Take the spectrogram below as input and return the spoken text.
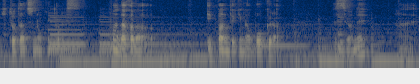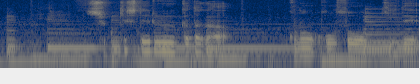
人たちのことです。まあ、だから一般的な僕らですよね。出家している方がこの放送を聞いて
